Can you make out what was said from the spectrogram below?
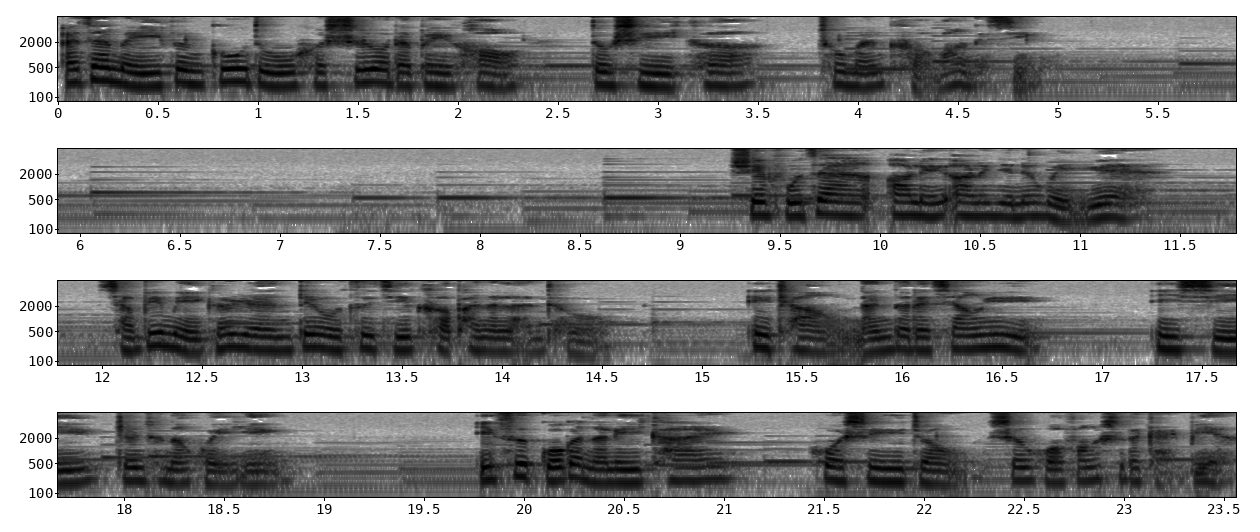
而在每一份孤独和失落的背后，都是一颗。充满渴望的心，悬浮在二零二零年的尾月，想必每个人都有自己可盼的蓝图：一场难得的相遇，一席真诚的回应，一次果敢的离开，或是一种生活方式的改变。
